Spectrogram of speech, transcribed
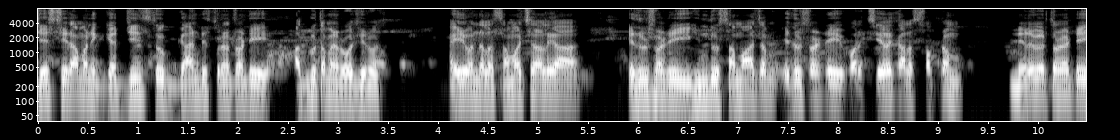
జై శ్రీరామ్ గర్జిస్తూ గాంధిస్తున్నటువంటి అద్భుతమైన రోజు ఈ రోజు. ఐదు వందల సంవత్సరాలుగా ఎదురుస్తున్నటువంటి హిందూ సమాజం ఎదురుచున్నటువంటి వారి చీరకాల స్వప్నం నెరవేరుతున్నటువంటి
